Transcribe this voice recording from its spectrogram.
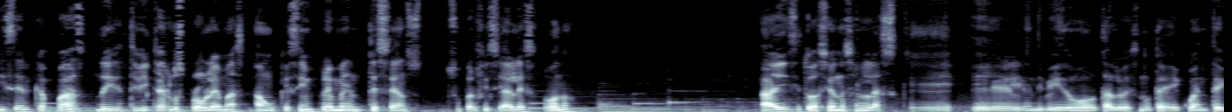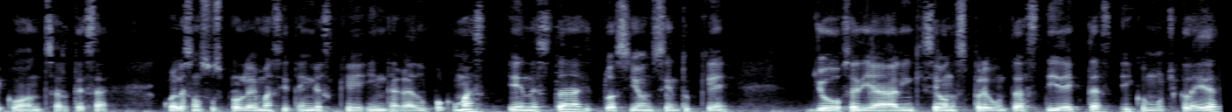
y ser capaz de identificar los problemas aunque simplemente sean superficiales o no. Hay situaciones en las que el individuo tal vez no te cuente con certeza cuáles son sus problemas y tengas que indagar un poco más. En esta situación siento que yo sería alguien que hiciera unas preguntas directas y con mucha claridad,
